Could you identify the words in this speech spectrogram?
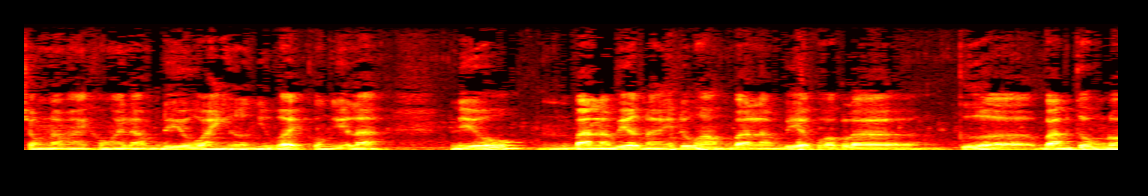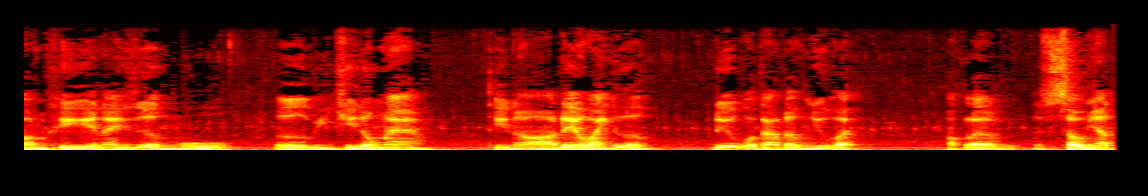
trong năm 2025 đều ảnh hưởng như vậy. Có nghĩa là nếu bàn làm việc này, đúng không? Bàn làm việc hoặc là cửa ban công đón khí này, giường ngủ ở vị trí đông nam thì nó đều ảnh hưởng, đều có tác động như vậy. Hoặc là xấu nhất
